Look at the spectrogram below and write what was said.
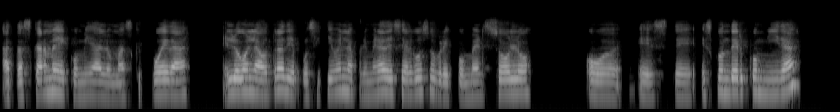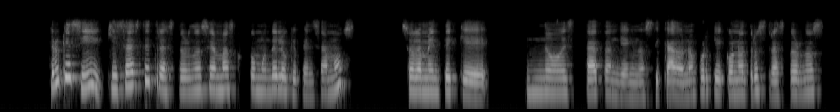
atascarme de comida lo más que pueda, y luego en la otra diapositiva, en la primera, decía algo sobre comer solo o este, esconder comida. Creo que sí, quizá este trastorno sea más común de lo que pensamos, solamente que no está tan diagnosticado, ¿no? Porque con otros trastornos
